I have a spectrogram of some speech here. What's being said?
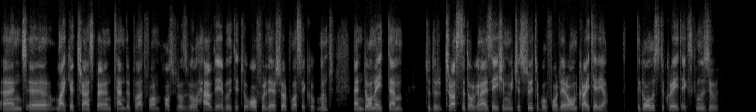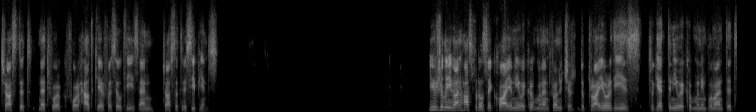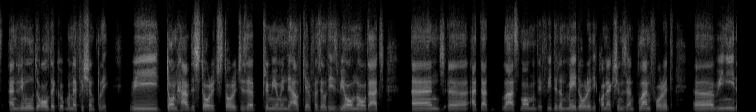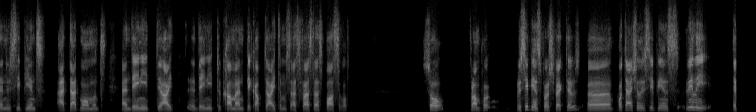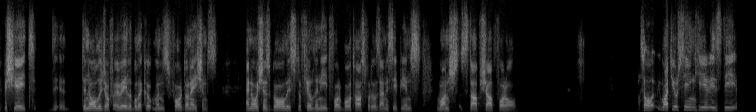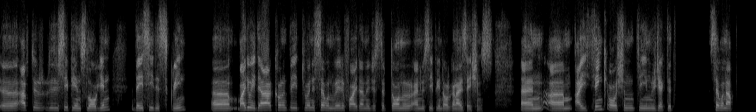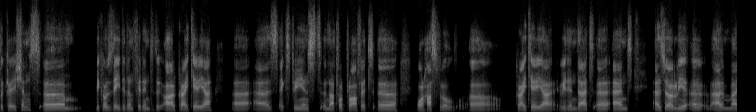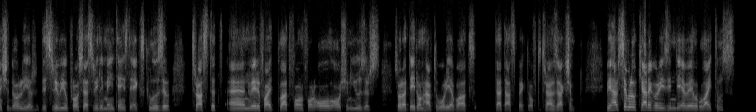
And uh, like a transparent tender platform, hospitals will have the ability to offer their surplus equipment and donate them to the trusted organization which is suitable for their own criteria. The goal is to create exclusive trusted network for healthcare facilities and trusted recipients. Usually when hospitals acquire new equipment and furniture, the priority is to get the new equipment implemented and remove the old equipment efficiently. We don't have the storage. Storage is a premium in the healthcare facilities. We all know that. And uh, at that last moment, if we didn't made already connections and plan for it, uh, we need a recipient at that moment, and they need the they need to come and pick up the items as fast as possible. So, from recipients' perspectives, uh, potential recipients really appreciate the, the knowledge of available equipments for donations. And Ocean's goal is to fill the need for both hospitals and recipients, one-stop shop for all. So what you're seeing here is the uh, after the recipients log in, they see this screen. Um, by the way, there are currently 27 verified and registered donor and recipient organizations. And um, I think Ocean team rejected seven applications um, because they didn't fit into the, our criteria uh, as experienced not-for-profit uh, or hospital uh, criteria within that. and as earlier uh, I mentioned earlier, this review process really maintains the exclusive, trusted, and verified platform for all Ocean users, so that they don't have to worry about that aspect of the transaction. We have several categories in the available items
